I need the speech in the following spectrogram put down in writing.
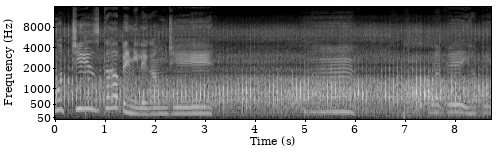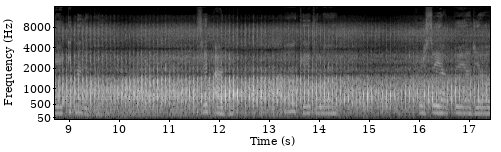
वो चीज़ कहाँ पे मिलेगा मुझे यहाँ पे यहाँ पे कितना जाता है सिर्फ़ आधा ओके चलो फिर से यहाँ पे आ जाओ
